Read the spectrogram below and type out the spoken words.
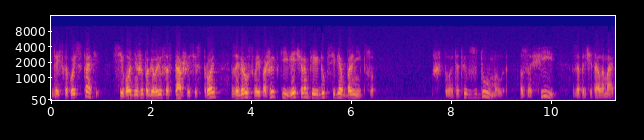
«Да и с какой стати? Сегодня же поговорю со старшей сестрой, заберу свои пожитки и вечером перейду к себе в больницу». «Что это ты вздумала? Зофи!» — запричитала мать.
